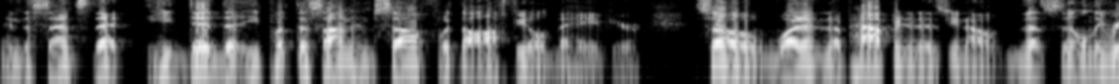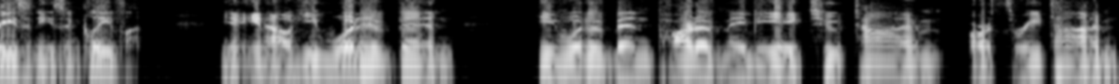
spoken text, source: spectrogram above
in the sense that he did that, he put this on himself with the off field behavior. So what ended up happening is, you know, that's the only reason he's in Cleveland. You, you know, he would have been he would have been part of maybe a two-time or three-time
